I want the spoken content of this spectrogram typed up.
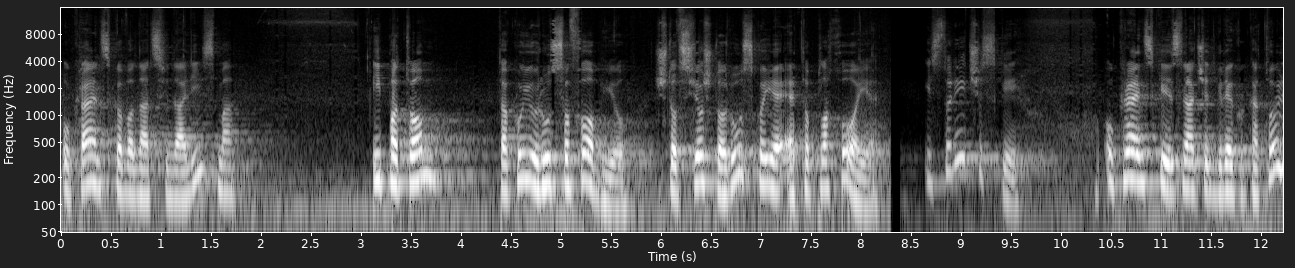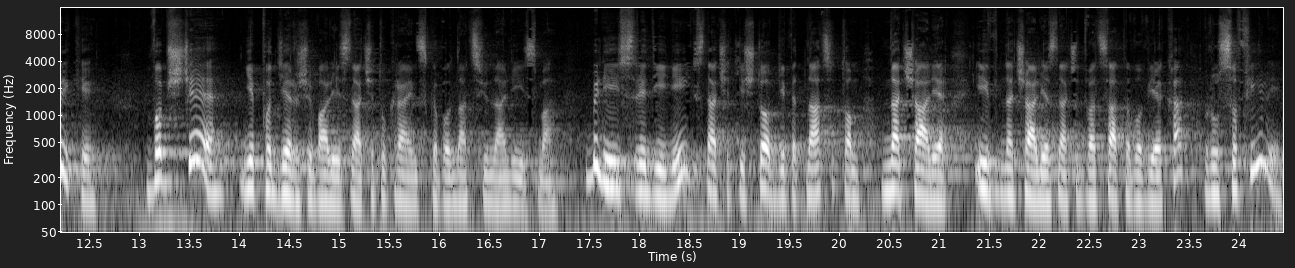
украинского национализма и потом такую русофобию, что все, что русское, это плохое. Исторически украинские, значит, греко-католики вообще не поддерживали, значит, украинского национализма. Были среди них, значит, еще в 19 начале и в начале, значит, 20 века русофили,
